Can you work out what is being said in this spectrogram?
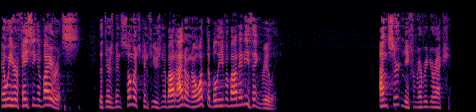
And we are facing a virus that there's been so much confusion about. I don't know what to believe about anything really. Uncertainty from every direction.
